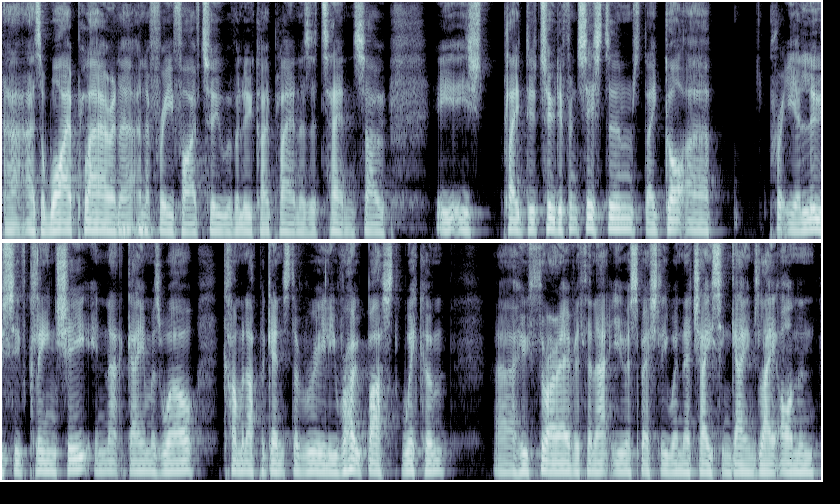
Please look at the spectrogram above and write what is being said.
uh, as a wide player and a, and a three five two with Aluko playing as a ten. So he, he's played two different systems. They got a pretty elusive clean sheet in that game as well, coming up against a really robust Wycombe. uh, who throw everything at you, especially when they're chasing games late on. And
